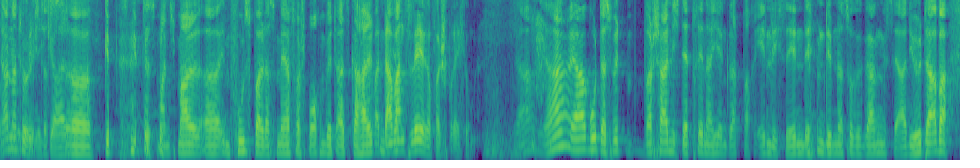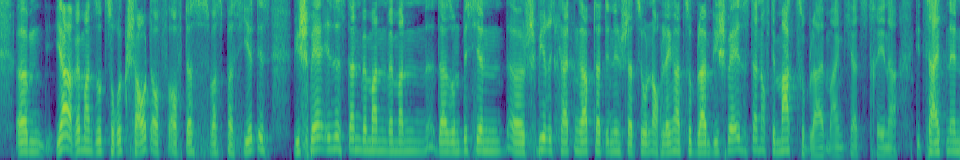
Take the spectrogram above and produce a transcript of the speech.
Ja, Wenig natürlich. Das äh, gibt, gibt es manchmal äh, im Fußball, dass mehr versprochen wird als gehalten. Aber da waren es leere Versprechungen. Ja, ja, ja, gut, das wird wahrscheinlich der Trainer hier in Gladbach ähnlich sehen, dem, dem das so gegangen ist, der Adi Hütter. Aber ähm, ja, wenn man so zurückschaut auf, auf das, was passiert ist, wie schwer ist es dann, wenn man, wenn man da so ein bisschen äh, Schwierigkeiten gehabt hat, in den Stationen auch länger zu bleiben, wie schwer ist es dann auf dem Markt zu bleiben eigentlich als Trainer? Die Zeiten ändern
